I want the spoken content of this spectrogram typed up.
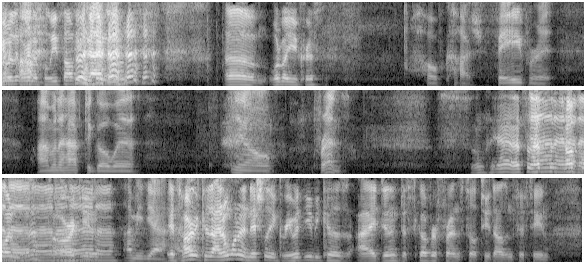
He wasn't wearing a police officer. exactly. Um, what about you, Chris? Oh gosh, favorite. I'm gonna have to go with, you know, Friends. So, yeah, that's a, that's a tough one to argue. I mean, yeah, It's hard because I don't want to initially agree with you because I didn't discover Friends till 2015.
